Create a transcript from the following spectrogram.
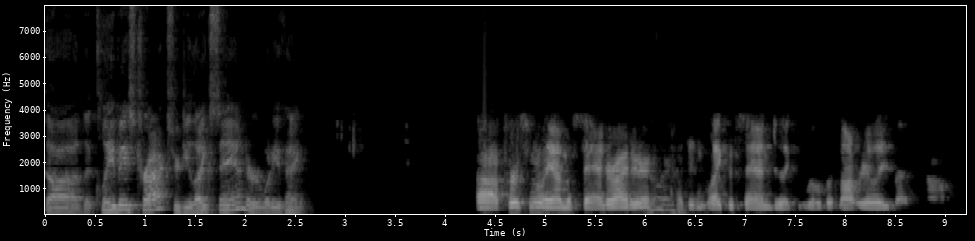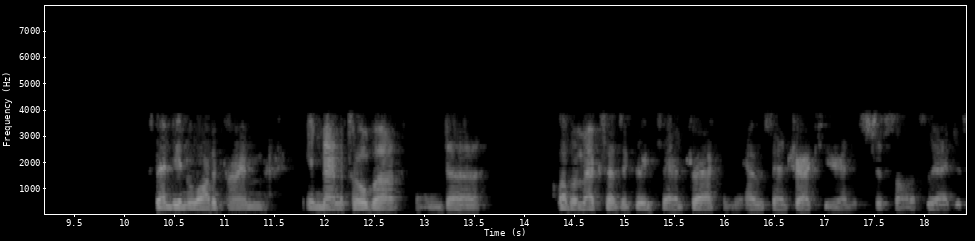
uh, the clay based tracks, or do you like sand, or what do you think? Uh, personally, I'm a sand rider. I didn't like the sand, like a little bit, not really, but um, spending a lot of time in Manitoba and uh, Club MX has a great sand track and they have a sand track here and it's just honestly I just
